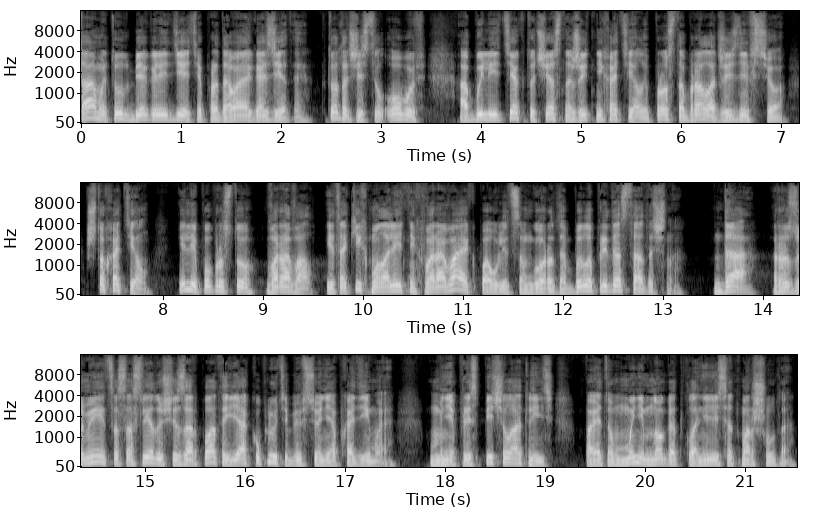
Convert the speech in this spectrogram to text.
Там и тут бегали дети, продавая газеты. Кто-то чистил обувь, а были и те, кто честно жить не хотел и просто брал от жизни все, что хотел, или попросту воровал. И таких малолетних вороваек по улицам города было предостаточно. «Да, разумеется, со следующей зарплаты я куплю тебе все необходимое. Мне приспичило отлить, поэтому мы немного отклонились от маршрута.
